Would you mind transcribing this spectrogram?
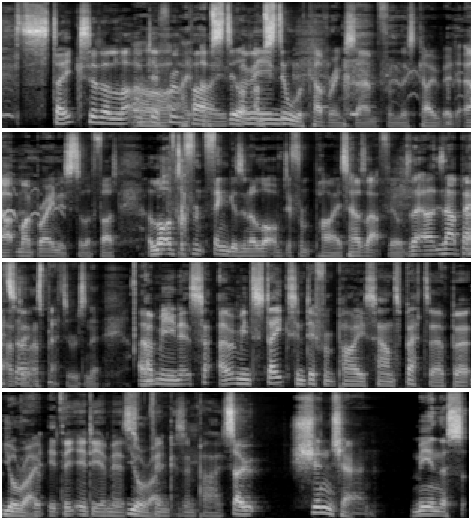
Steaks in a lot of Oh, different I, pies. I'm still I mean, I'm still recovering, Sam, from this COVID. Uh, my brain is still a fuzz. A lot of different fingers and a lot of different pies. How's that feel? Is that, is that better? That's better, isn't it? I mean, it's. I mean, steaks in different pies sounds better, but You're right. The, the idiom is you're right. fingers in pies. So Shinchan, me and the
